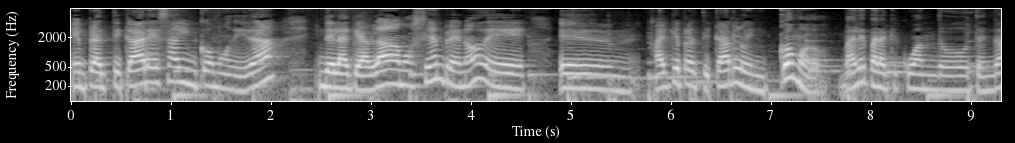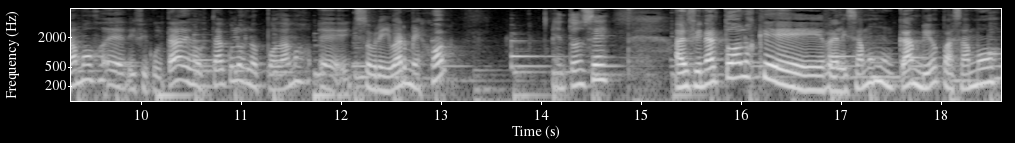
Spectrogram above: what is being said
en, practicar esa incomodidad de la que hablábamos siempre, ¿no? De eh, hay que practicar lo incómodo, ¿vale? Para que cuando tengamos eh, dificultades, obstáculos, los podamos eh, sobrellevar mejor. Entonces, al final todos los que realizamos un cambio pasamos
